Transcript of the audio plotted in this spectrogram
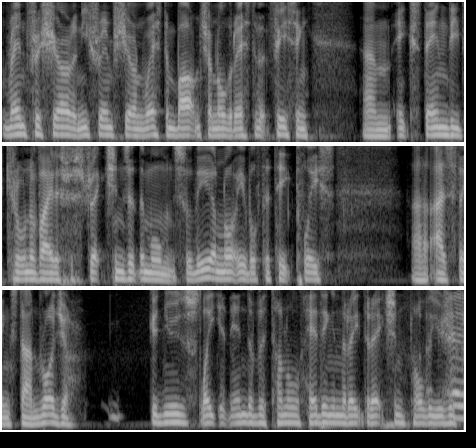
Renfrewshire and East Renfrewshire and West Dunbartonshire and all the rest of it facing um, extended coronavirus restrictions at the moment, so they are not able to take place uh, as things stand. Roger, good news, light at the end of the tunnel, heading in the right direction, all the usual Um,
